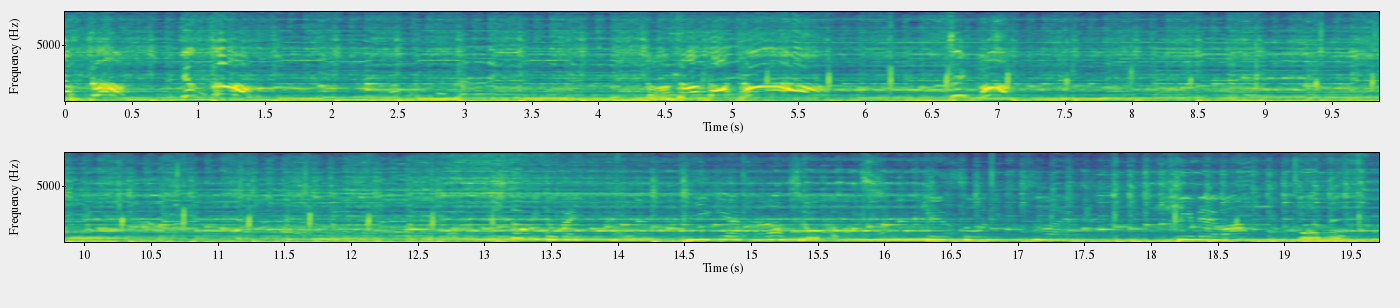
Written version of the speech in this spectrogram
やったやったそうそうそうそうチッパ人々が行き交う賑やかな城下町喧騒に包まれ姫は思う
